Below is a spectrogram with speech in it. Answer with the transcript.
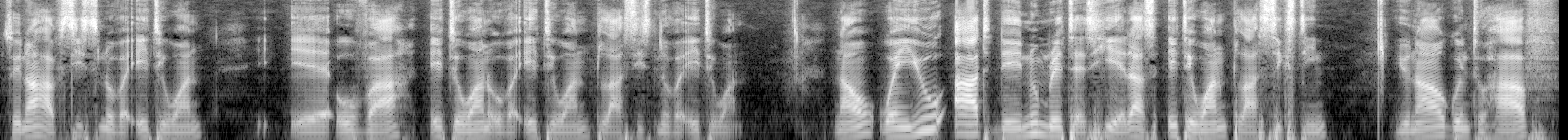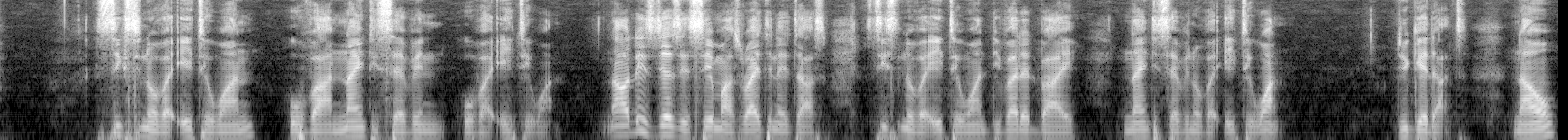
So you now have 16 over 81 uh, over 81 over 81 plus 16 over 81. Now, when you add the numerators here, that's 81 plus 16, you're now going to have 16 over 81 over 97 over 81. Now, this is just the same as writing it as 16 over 81 divided by 97 over 81. Do you get that? Now,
